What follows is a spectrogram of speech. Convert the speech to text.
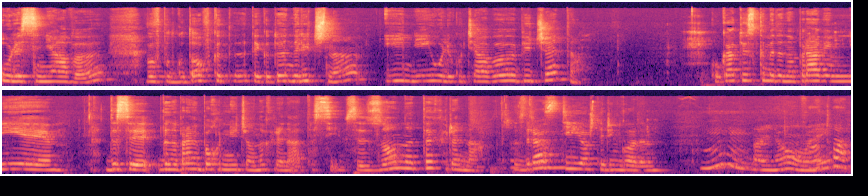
улеснява в подготовката, тъй като е налична и ни улекотява бюджета. Когато искаме да направим ние да, се, да направим по-хранителна храната си. Сезонната храна. Здрасти, още един гладен. Ммм, I know, е това?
